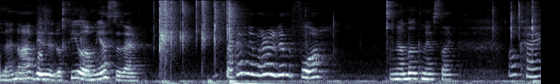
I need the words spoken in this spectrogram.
Because I know I visited a few of them yesterday. It's like, I never heard of them before. And I look and it's like, okay,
